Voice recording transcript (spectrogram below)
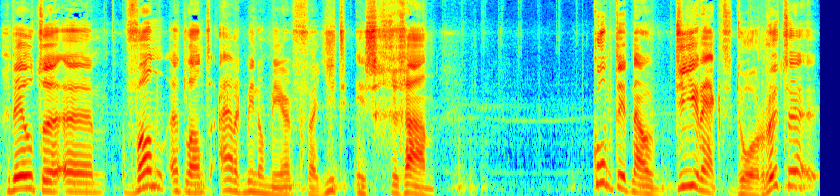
gedeelte ehm, van het land eigenlijk min of meer failliet is gegaan. Komt dit nou direct door Rutte?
